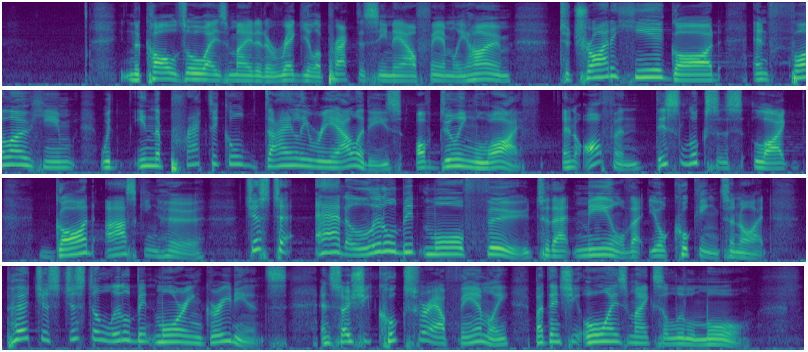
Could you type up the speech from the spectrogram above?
Nicole's always made it a regular practice in our family home to try to hear God and follow Him within the practical daily realities of doing life. And often this looks as like God asking her just to add a little bit more food to that meal that you're cooking tonight. Purchase just a little bit more ingredients. And so she cooks for our family, but then she always makes a little more.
